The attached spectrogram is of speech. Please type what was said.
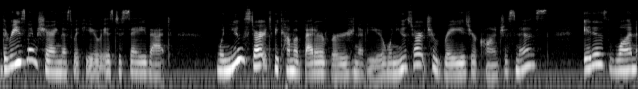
the reason I'm sharing this with you is to say that when you start to become a better version of you, when you start to raise your consciousness, it is one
